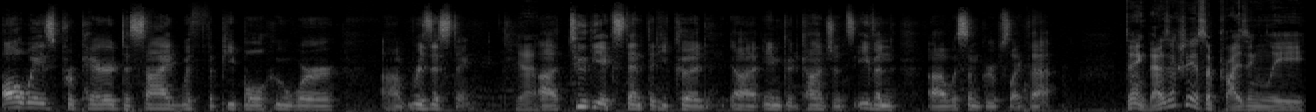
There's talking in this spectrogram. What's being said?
always prepared to side with the people who were um, resisting. Yeah. Uh, to the extent that he could, uh, in good conscience, even uh, with some groups like that. Dang, that is actually a surprisingly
